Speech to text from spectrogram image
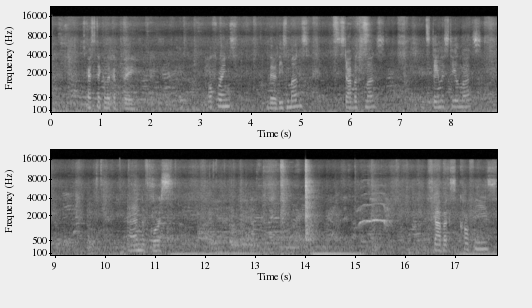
So guys, take a look at the offerings. There are these mugs Starbucks mugs, stainless steel mugs, and of course Starbucks coffees,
